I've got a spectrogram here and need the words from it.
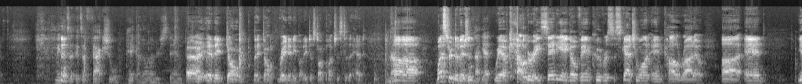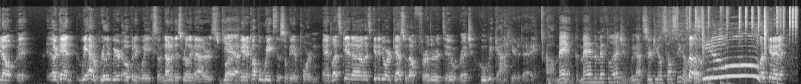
I mean, it's a, it's a factual pick. I don't understand. Uh, they don't they don't rate anybody just on punches to the head. No. Uh, Western Division. Not yet. We have Calgary, San Diego, Vancouver, Saskatchewan, and Colorado. Uh, and you know, it, again, we had a really weird opening week, so none of this really matters. But Yeah. in a couple weeks, this will be important. And let's get uh, let's get into our guests without further ado. Rich, who we got here today? Oh man, the man, the myth, the legend. We got Sergio Salcido. Salcido! Let's get in it.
